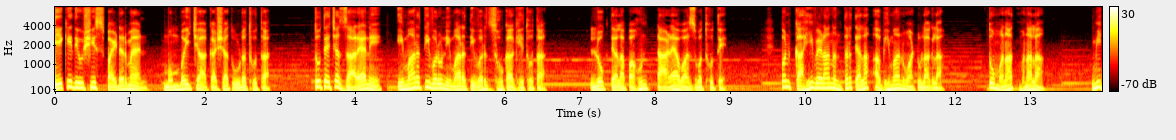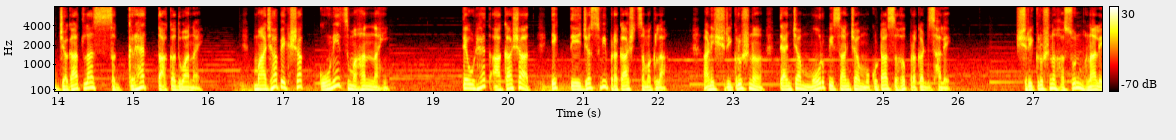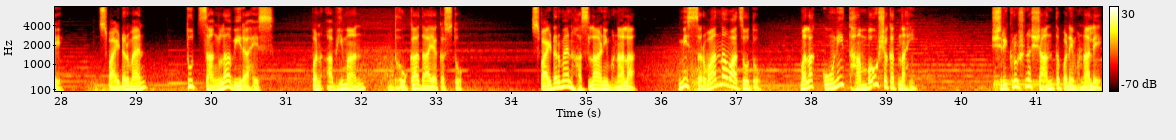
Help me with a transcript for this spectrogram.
एके दिवशी स्पायडरमॅन मुंबईच्या आकाशात उडत होता. तो त्याच्या जाऱ्याने इमारतीवरून इमारतीवर झोका घेत होता. लोक त्याला पाहून टाळ्या वाजवत होते. पण काही वेळानंतर त्याला अभिमान वाटू लागला. तो मनात म्हणाला मी जगातला सगळ्यात ताकदवान आहे. माझ्यापेक्षा कोणीच महान नाही. तेवढ्यात आकाशात एक तेजस्वी प्रकाश चमकला आणि श्रीकृष्ण त्यांच्या मोरपिसांच्या मुकुटासह प्रकट झाले. श्रीकृष्ण हसून म्हणाले स्पायडरमॅन तू चांगला वीर आहेस पण अभिमान धोकादायक असतो. स्पायडरमॅन हसला आणि म्हणाला मी सर्वांना वाचवतो. मला कोणी थांबवू शकत नाही. श्रीकृष्ण शांतपणे म्हणाले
